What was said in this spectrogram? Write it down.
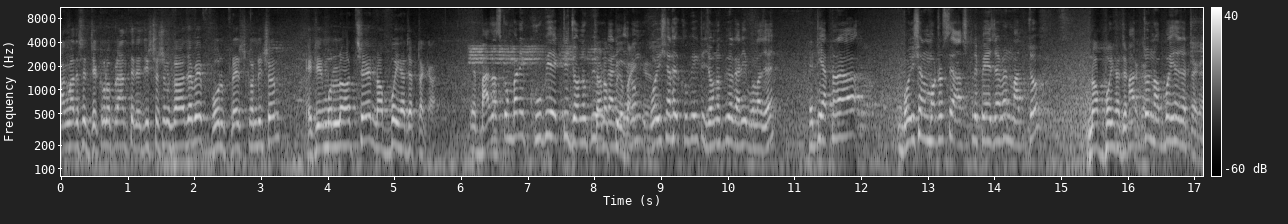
বাংলাদেশের যে কোনো প্রান্তে রেজিস্ট্রেশন করা যাবে ফুল ফ্রেশ কন্ডিশন এটির মূল্য হচ্ছে নব্বই হাজার টাকা। বাজাজ কোম্পানি খুবই একটি জনপ্রিয় গাড়ি জনপ্রিয় এবং বরিশালের খুবই একটি জনপ্রিয় গাড়ি বলা যায়। এটি আপনারা বরিশাল মোটরসে আসলে পেয়ে যাবেন মাত্র নব্বই হাজার মাত্র নব্বই হাজার টাকা।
